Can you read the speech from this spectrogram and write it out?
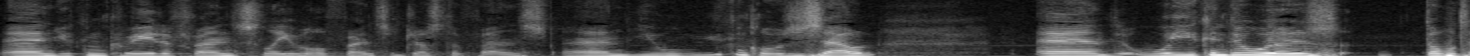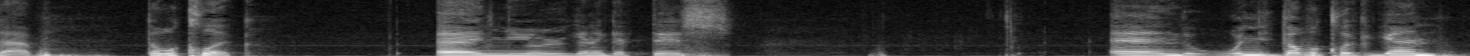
And you can create a fence, label a fence, adjust a fence, and you you can close this out. And what you can do is double tap, double click, and you're gonna get this. And when you double click again,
